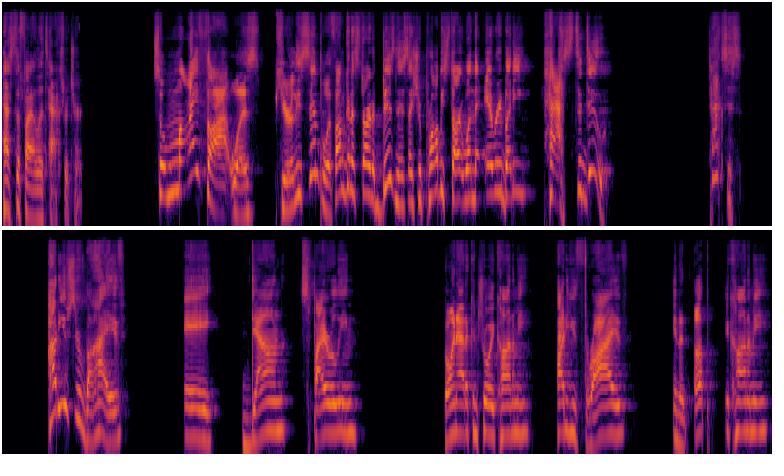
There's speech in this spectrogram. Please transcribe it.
has to file a tax return. So my thought was purely simple. If I'm going to start a business, I should probably start one that everybody has to do taxes. How do you survive a down spiraling, going out of control economy? How do you thrive in an up economy,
